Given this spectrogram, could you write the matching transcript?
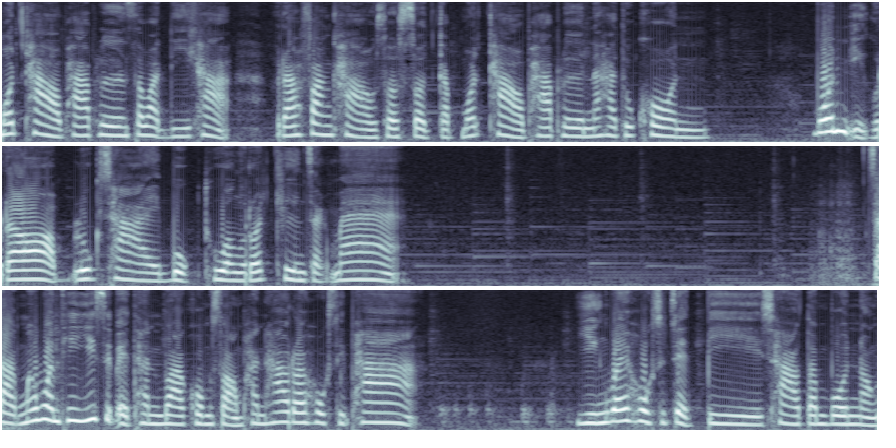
มดข่าวพาเพลินสวัสดีค่ะ รับฟังข่าวสดๆ กับมดข่าวพาเพลินนะคะทุกคนบุ่นอีกรอบ ลูกชายบุกทวงรถคืนจากแม่ จากเมื่อวันที่ 21 ธันวาคม 2565 หญิงวัย 67 ปี ชาวตำบลหนอง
